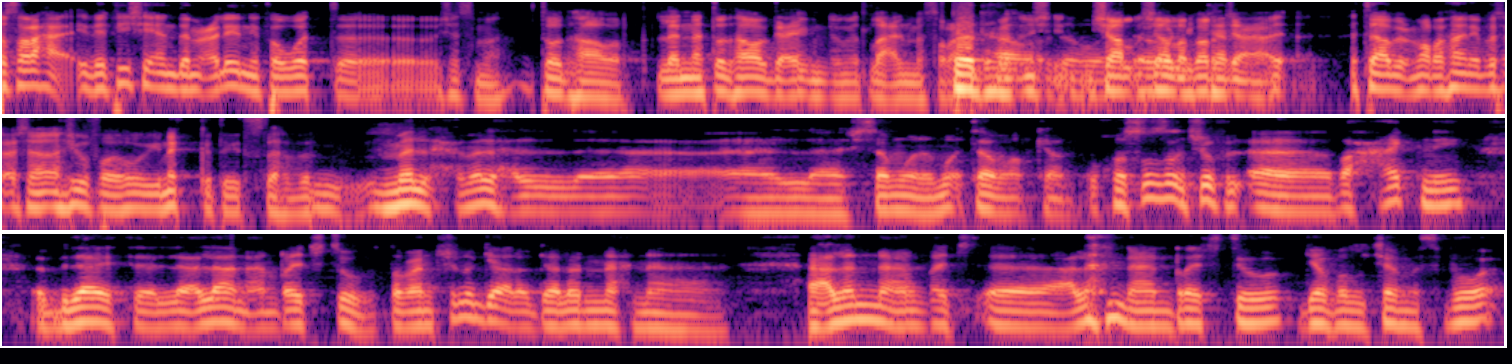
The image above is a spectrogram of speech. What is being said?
صراحة إذا في شيء أندم عليه إني فوت آه، شو اسمه Todd Howard لأن Todd Howard يعجبني يوم يطلع المسرح. تود هاورد إن شاء الله إن شاء الله برجع أتابع مرة ثانية بس عشان أشوفه هو ينكت ويستهبل. ملح ملح شو يسمونه المؤتمر كان. وخصوصا شوف آه، ضحكني بداية الإعلان عن Rage 2 طبعا شنو قالوا؟ قالوا إن إحنا أعلنا عن Rage آه، أعلنا عن Rage 2 قبل كم أسبوع.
